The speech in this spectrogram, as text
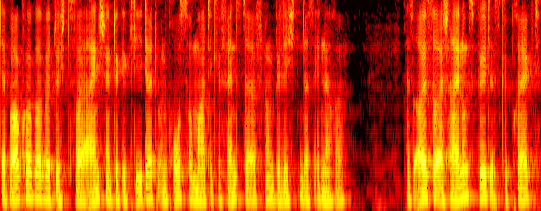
Der Baukörper wird durch zwei Einschnitte gegliedert und großformatige Fensteröffnungen belichten das Innere. Das äußere Erscheinungsbild ist geprägt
